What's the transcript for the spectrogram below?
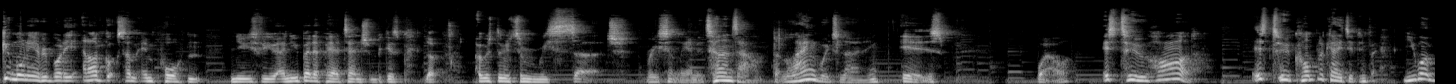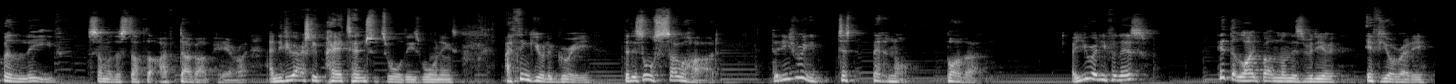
Good morning, everybody, and I've got some important news for you, and you better pay attention because, look, I was doing some research recently, and it turns out that language learning is, well, it's too hard. It's too complicated. In fact, you won't believe some of the stuff that I've dug up here, right? And if you actually pay attention to all these warnings, I think you would agree that it's all so hard that you really just better not bother. Are you ready for this? Hit the like button on this video if you're ready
